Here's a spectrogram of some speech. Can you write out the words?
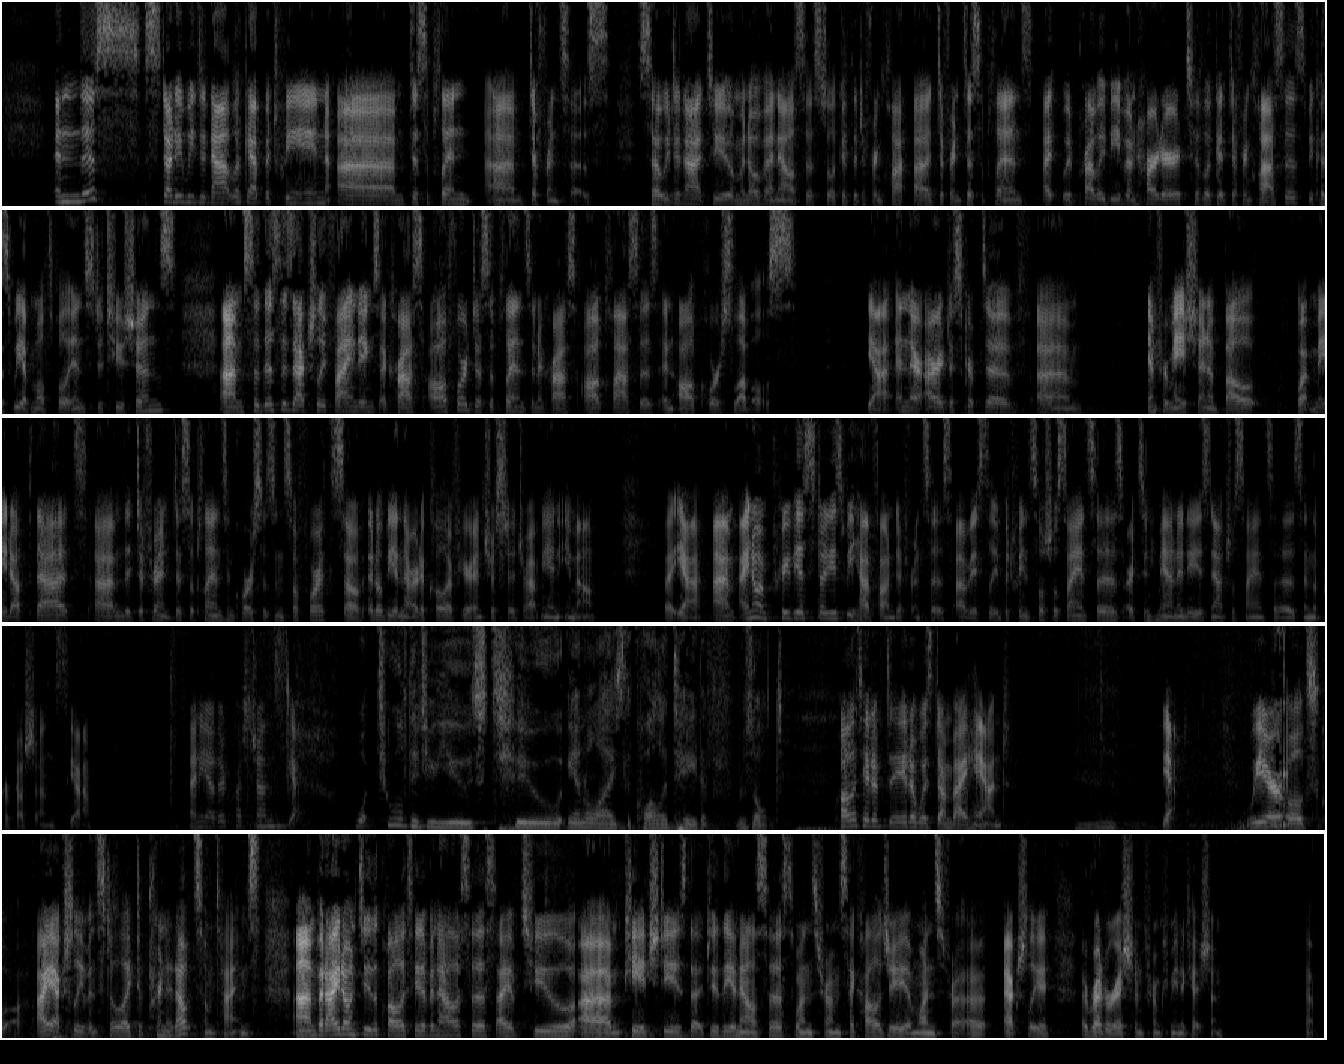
In this study, we did not look at between um, discipline um, differences. So we did not do a MANOVA analysis to look at the different uh, different disciplines. It would probably be even harder to look at different classes because we have multiple institutions. Um, so this is actually findings across all four disciplines and across all classes and all course levels. Yeah, and there are descriptive um, information about what made up that, um, the different disciplines and courses and so forth. So it'll be in the article. If you're interested, drop me an email. But yeah, um, I know in previous studies we have found differences, obviously, between social sciences, arts and humanities, natural sciences, and the professions. Yeah. Any other questions? Yeah. What tool did you use to analyze the qualitative result? Qualitative data was done by hand. Yeah. We are old school. I actually even still like to print it out sometimes. Um, but I don't do the qualitative analysis. I have two um, PhDs that do the analysis. One's from psychology, and one's from, uh, actually a, rhetorician from communication. Yep.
